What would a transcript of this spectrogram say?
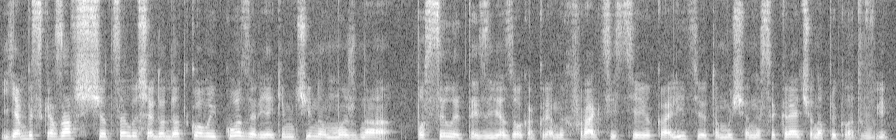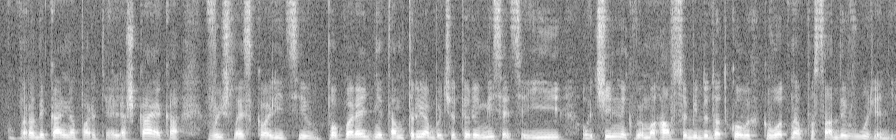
Я би сказав, що це лише додатковий козир, яким чином можна посилити зв'язок окремих фракцій з цією коаліцією, тому що не секрет, що, наприклад, радикальна партія Ляшка, яка вийшла із коаліції, попередні там три або чотири місяці, її очільник вимагав собі додаткових квот на посади в уряді.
